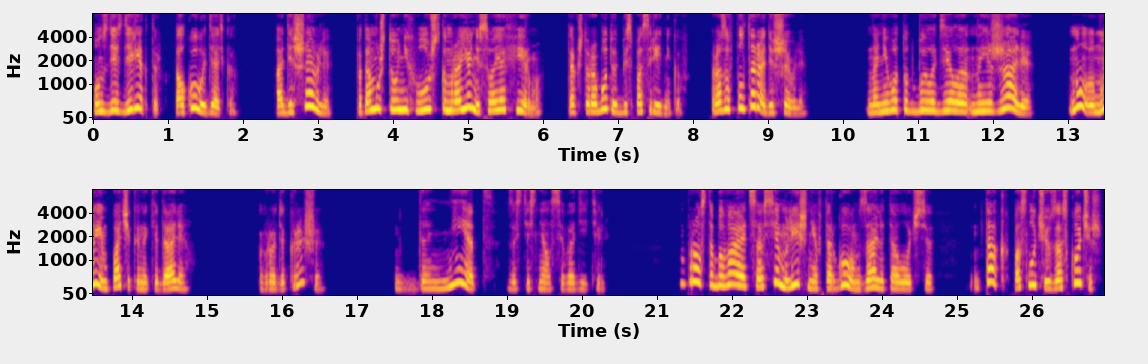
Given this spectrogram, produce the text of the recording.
Он здесь директор, толковый дядька. А дешевле, потому что у них в Лужском районе своя ферма, так что работают без посредников. Раза в полтора дешевле. На него тут было дело наезжали, ну, мы им пачек и накидали. Вроде крыши? Да нет, застеснялся водитель. Просто бывает совсем лишнее в торговом зале толочься. Так, по случаю заскочишь.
